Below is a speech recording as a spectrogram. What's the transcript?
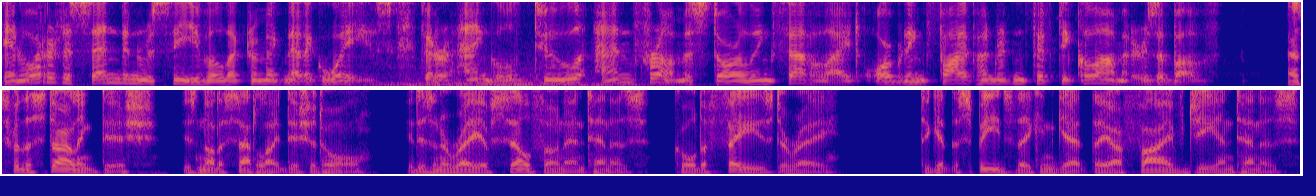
in order to send and receive electromagnetic waves that are angled to and from a Starlink satellite orbiting 550 kilometers above. As for the Starlink dish, is not a satellite dish at all. It is an array of cell phone antennas, called a phased array. To get the speeds they can get, they are 5G antennas.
